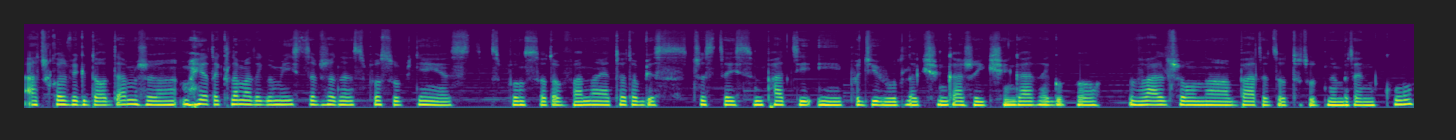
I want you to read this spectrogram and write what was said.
Aczkolwiek dodam, że moja reklama tego miejsca w żaden sposób nie jest sponsorowana. Ja to robię z czystej sympatii i podziwu dla księgarzy i księgarek, bo walczą na bardzo trudnym rynku.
